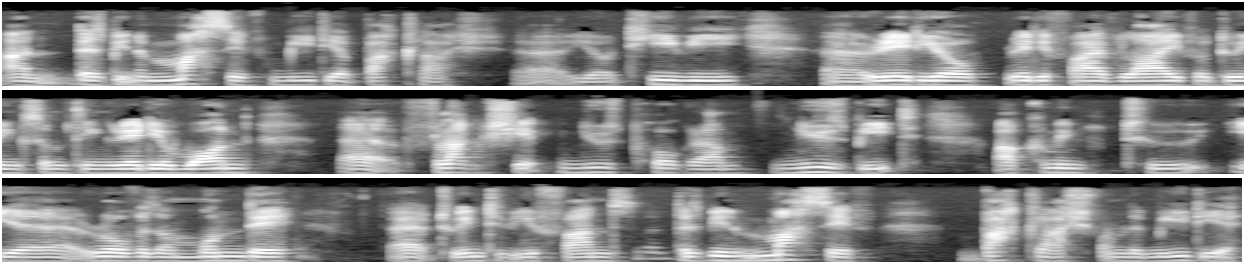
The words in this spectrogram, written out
and there's been a massive media backlash. Uh, your TV, uh, radio, Radio Five Live are doing something. Radio One, uh, flagship news program, Newsbeat, are coming to uh, Rovers on Monday uh, to interview fans. There's been a massive backlash from the media.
